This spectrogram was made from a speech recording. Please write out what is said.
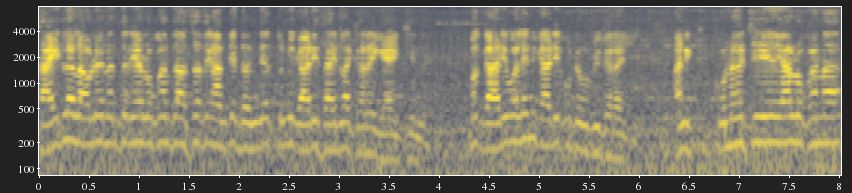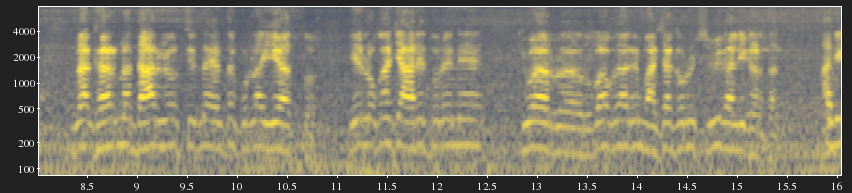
साईडला लावल्यानंतर या लोकांचं असं की आमच्या धंद्यात तुम्ही गाडी साईडला करायला घ्यायची नाही. मग गाडीवाल्यांनी गाडी कुठे उभी करायची? आणि कुणाची या लोकांना ना घर ना दार व्यवस्थित ना यांचा कुठला हे असतो. हे लोकांच्या आरे तुरेने किंवा रुबाबदारीने भाषा करून शिवीगाली करतात. आणि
